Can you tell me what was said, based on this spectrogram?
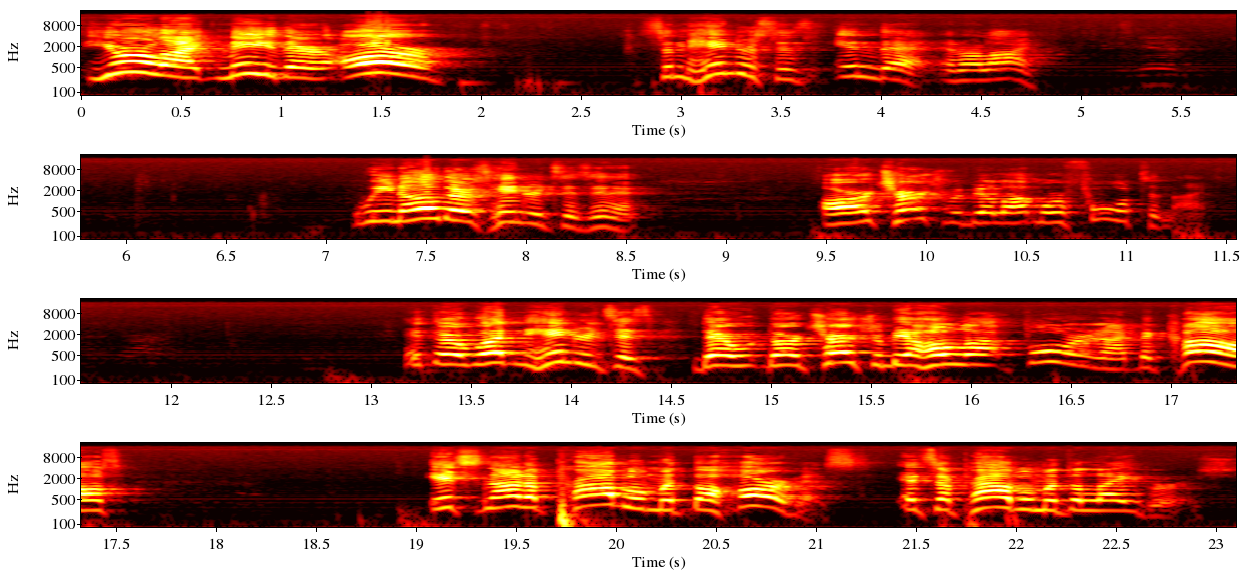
you're like me, there are some hindrances in that in our life. We know there's hindrances in it. Our church would be a lot more full tonight. If there wasn't hindrances, there, our church would be a whole lot fuller tonight because it's not a problem with the harvest, it's a problem with the laborers.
